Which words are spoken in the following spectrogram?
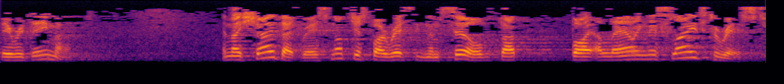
their Redeemer. And they showed that rest not just by resting themselves, but by allowing their slaves to rest.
